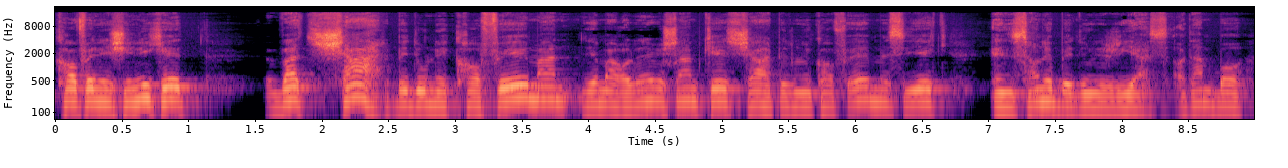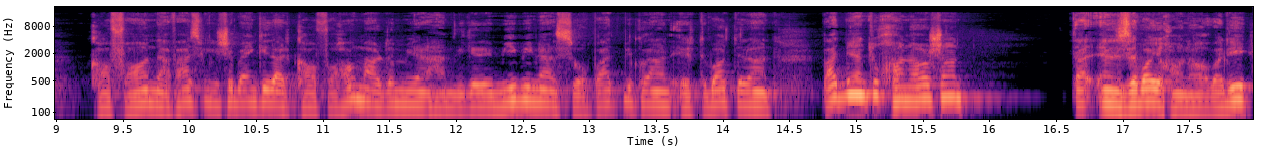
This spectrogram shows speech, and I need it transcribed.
کافه نشینی که و شهر بدون کافه من یه مقاله نوشتم که شهر بدون کافه مثل یک انسان بدون ریاست آدم با کافه ها نفس می‌کشه به اینکه در کافه ها مردم میرن همدیگه می‌بینن صحبت می‌کنن ارتباط دارن. بعد میرن تو خانه هاشان در انزوای خانه ها ولی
